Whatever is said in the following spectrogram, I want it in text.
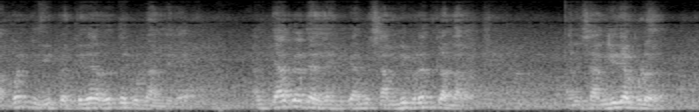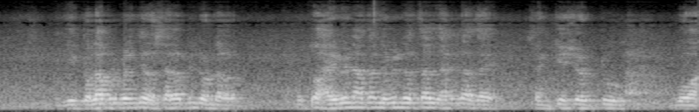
आपण ही प्रक्रिया रद्द करून आणलेली आहे. आणि त्याच वेळेला त्यांनी सांगितलं की आम्ही सांगलीपर्यंत करणार आहोत. आणि सांगलीच्या पुढं म्हणजे कोल्हापूरपर्यंत रस्त्याला पण जोडणार आहोत मग तो हायवेनं आता नवीन रस्ता झालेलाच आहे संकेश्वर टू गोवा.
